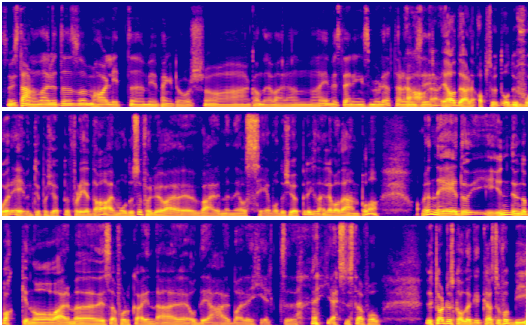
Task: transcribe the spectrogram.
Så hvis det er noen der ute som har litt eh, mye penger til års, så eh, kan det være en investeringsmulighet, er det du sier? ja, det er det absolutt. Og du får eventyr på kjøpet, fordi da må du selvfølgelig være, være med ned og se hva du kjøper, eller hva det er med på. Da Da må du ned og inn under bakken og være med disse folka inn der, og det er bare helt Jeg syns det er folk Det er klart du skal ikke klaustrofobi,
